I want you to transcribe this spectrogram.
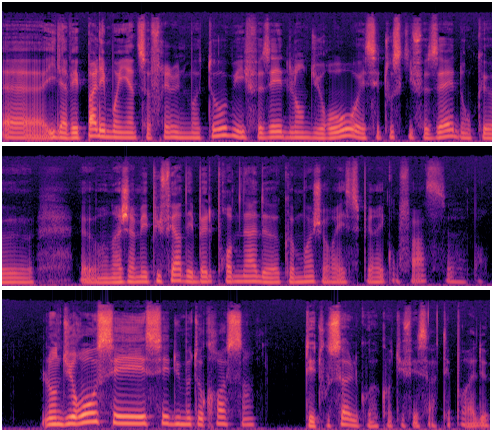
il n'avait pas les moyens de s'offrir une moto, mais il faisait de l'enduro et c'est tout ce qu'il faisait. Donc, on n'a jamais pu faire des belles promenades comme moi j'aurais espéré qu'on fasse. L'enduro, c'est du motocross. Hein. T'es tout seul, quoi, quand tu fais ça. T'es pas à deux.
